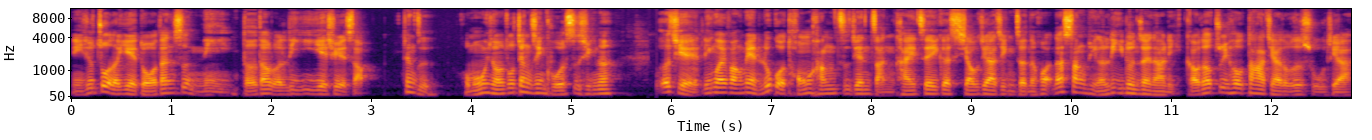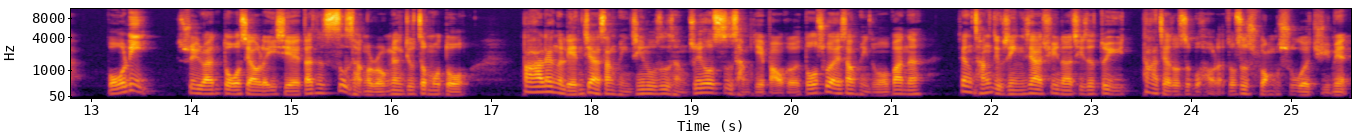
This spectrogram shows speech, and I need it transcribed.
你就做的越多，但是你得到的利益越越少。这样子，我们为什么做这样辛苦的事情呢？而且另外一方面，如果同行之间展开这一个削价竞争的话，那商品的利润在哪里？搞到最后大家都是输家。薄利虽然多销了一些，但是市场的容量就这么多，大量的廉价商品进入市场，最后市场也饱和，多出来的商品怎么办呢？这样长久经营下去呢，其实对于大家都是不好的，都是双输的局面。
